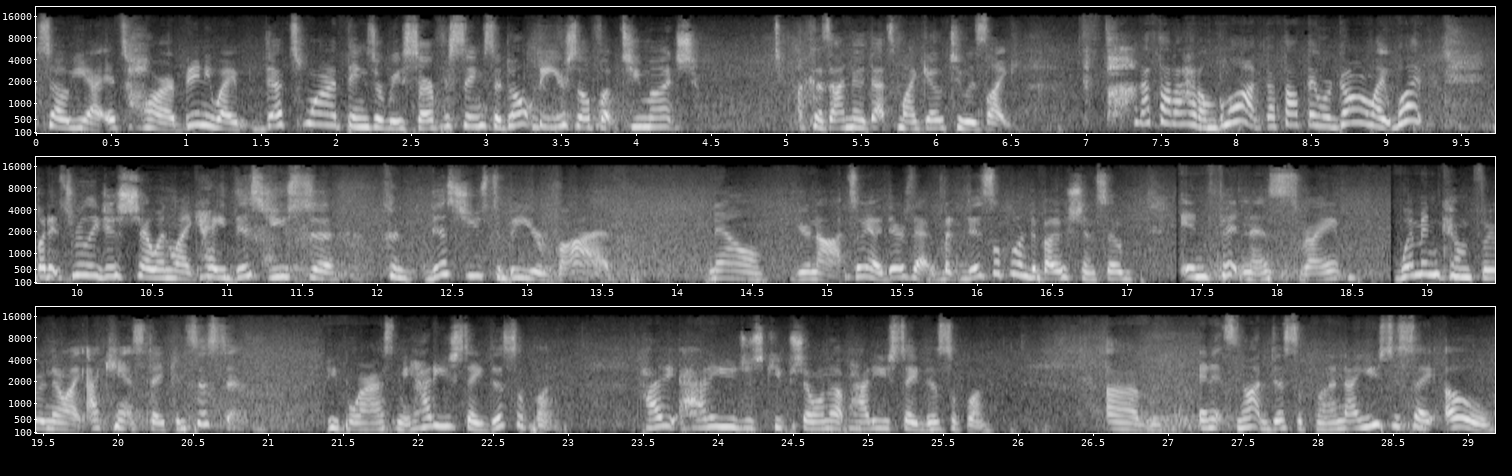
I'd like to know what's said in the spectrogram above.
So yeah, it's hard. But anyway, that's why things are resurfacing. So don't beat yourself up too much because I know that's my go-to is like, fuck, I thought I had them blocked. I thought they were gone. Like what? But it's really just showing like, hey, this used to, this used to be your vibe. Now you're not. So yeah, there's that. But discipline, devotion. So in fitness, right? Women come through and they're like, I can't stay consistent. People ask me, how do you stay disciplined? How do, how do you just keep showing up? How do you stay disciplined? Um, and it's not discipline. And I used to say, oh,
